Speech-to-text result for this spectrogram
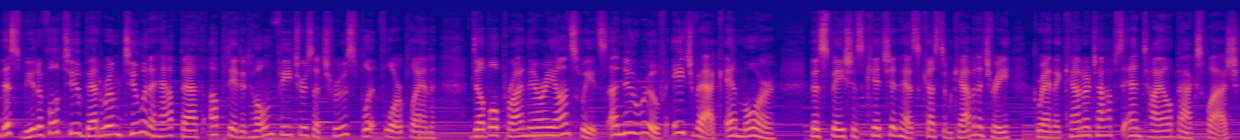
This beautiful two bedroom, two and a half bath updated home features a true split floor plan, double primary ensuites, a new roof, HVAC, and more. The spacious kitchen has custom cabinetry, granite countertops, and tile backsplash.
